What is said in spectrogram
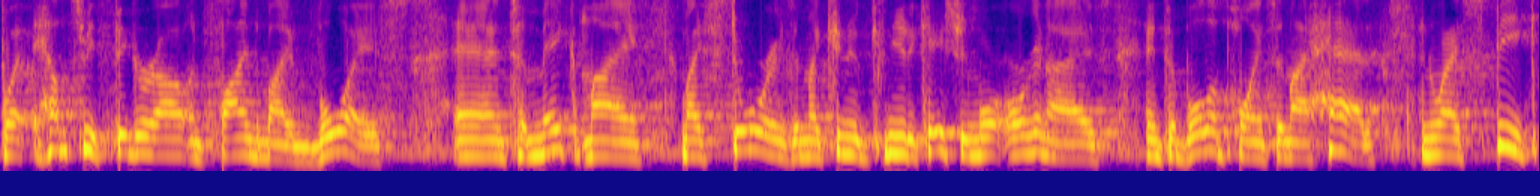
but it helps me figure out and find my voice and to make my my stories and my communication more organized into bullet points in my head. And when I speak,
